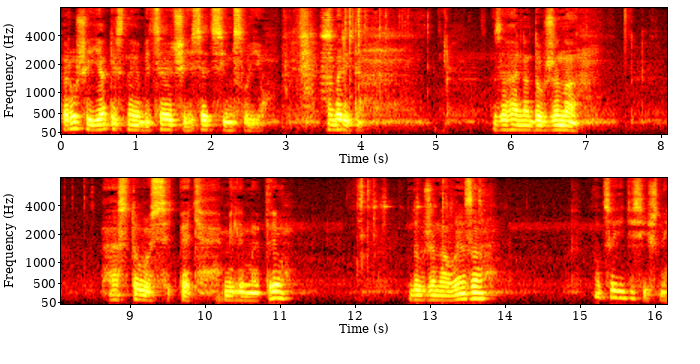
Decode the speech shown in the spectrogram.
Хороший, якісний, обіцяють 67 слоїв. Наберіть. Загальна довжина 185 мм. Довжина леза. Ну, це EDC-шний.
